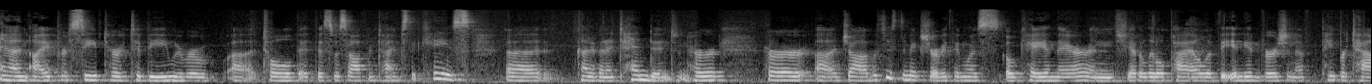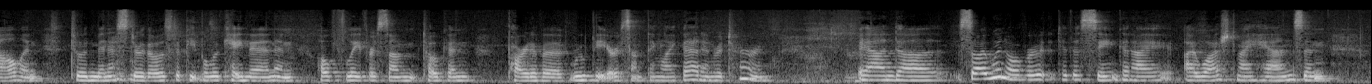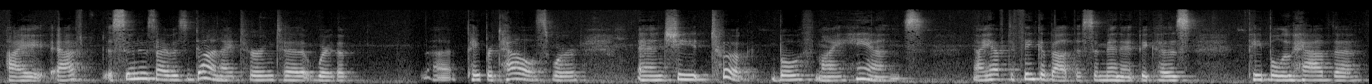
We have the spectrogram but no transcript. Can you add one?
And I perceived her to be, we were uh, told that this was oftentimes the case, uh, kind of an attendant. And her, her uh, job was just to make sure everything was okay in there. And she had a little pile of the Indian version of paper towel and to administer those to people who came in and hopefully for some token part of a rupee or something like that in return. And uh, so I went over to the sink and I, I washed my hands. And I, after, as soon as I was done, I turned to where the uh, paper towels were, and she took both my hands. Now you have to think about this a minute because people who have the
